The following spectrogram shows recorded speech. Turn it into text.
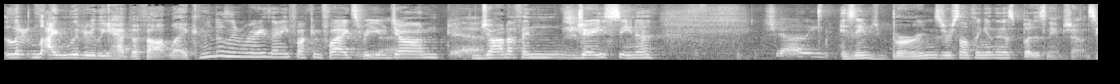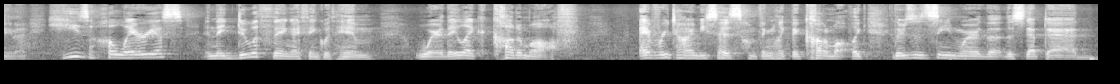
lit- I literally had the thought, like, it doesn't raise any fucking flags for you, John, Yeah. Jonathan J. Cena. Johnny. His name's Burns or something in this, but his name's John Cena. He's hilarious, and they do a thing I think with him where they like cut him off every time he says something. Like they cut him off. Like there's a scene where the the stepdad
